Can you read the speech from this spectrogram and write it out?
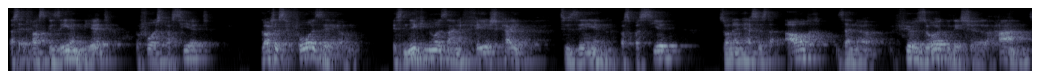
dass etwas gesehen wird, bevor es passiert. Gottes Vorsehung ist nicht nur seine Fähigkeit zu sehen, was passiert, sondern es ist auch seine fürsorgliche Hand,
